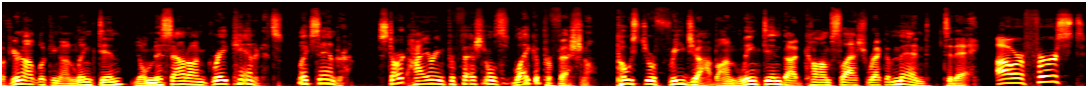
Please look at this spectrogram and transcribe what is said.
if you're not looking on LinkedIn, you'll miss out on great candidates like Sandra. Start hiring professionals like a professional. Post your free job on LinkedIn.com slash recommend today. Our first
